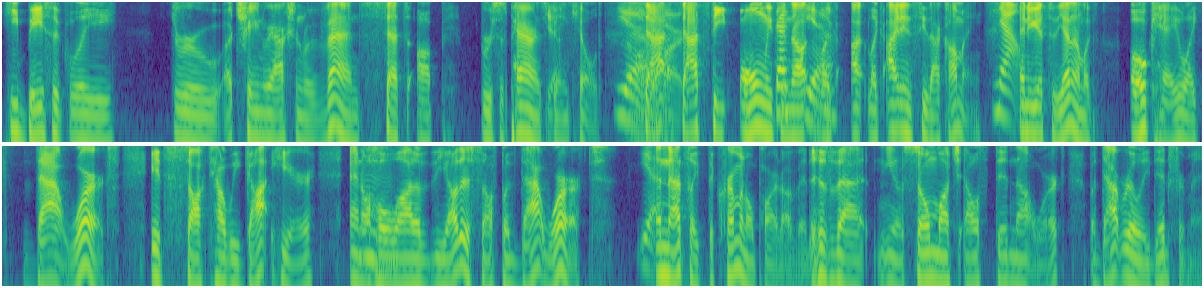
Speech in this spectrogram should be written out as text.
He basically, through a chain reaction of events, sets up Bruce's parents being killed. Yeah. that that's the only thing That's- that yeah. like I, like I didn't see that coming. No. and you get to the end, and I'm like. Okay, like that works. It sucked how we got here and a hmm. whole lot of the other stuff, but that worked. Yeah. And that's like the criminal part of it is that, you know, so much else did not work, but that really did for me.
